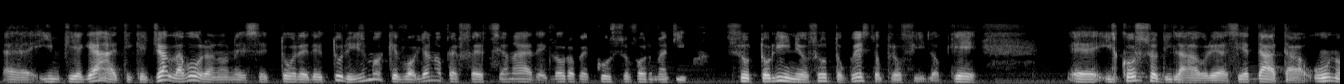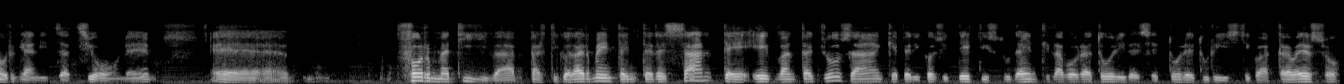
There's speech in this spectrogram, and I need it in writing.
eh, impiegati, che già lavorano nel settore del turismo e che vogliono perfezionare il loro percorso formativo. Sottolineo sotto questo profilo che eh, il corso di laurea si è data un'organizzazione eh, formativa particolarmente interessante e vantaggiosa anche per i cosiddetti studenti lavoratori del settore turistico attraverso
